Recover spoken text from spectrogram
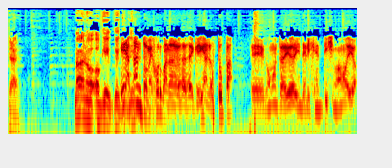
Claro. Bueno, o que... que- Era tanto mejor cuando nos describían los Tupa eh, como un traidor inteligentísimo, Amodio.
